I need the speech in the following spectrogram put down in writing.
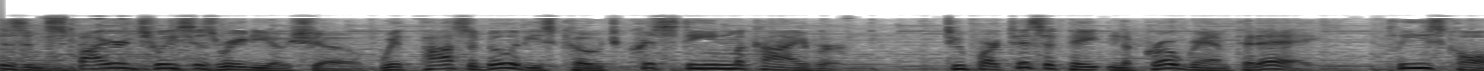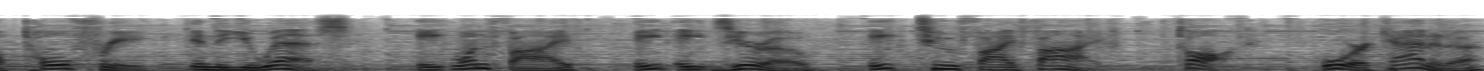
is Inspired Choices Radio Show with Possibilities Coach Christine McIver. To participate in the program today, please call toll free in the U.S. 815-880-8255 TALK or Canada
